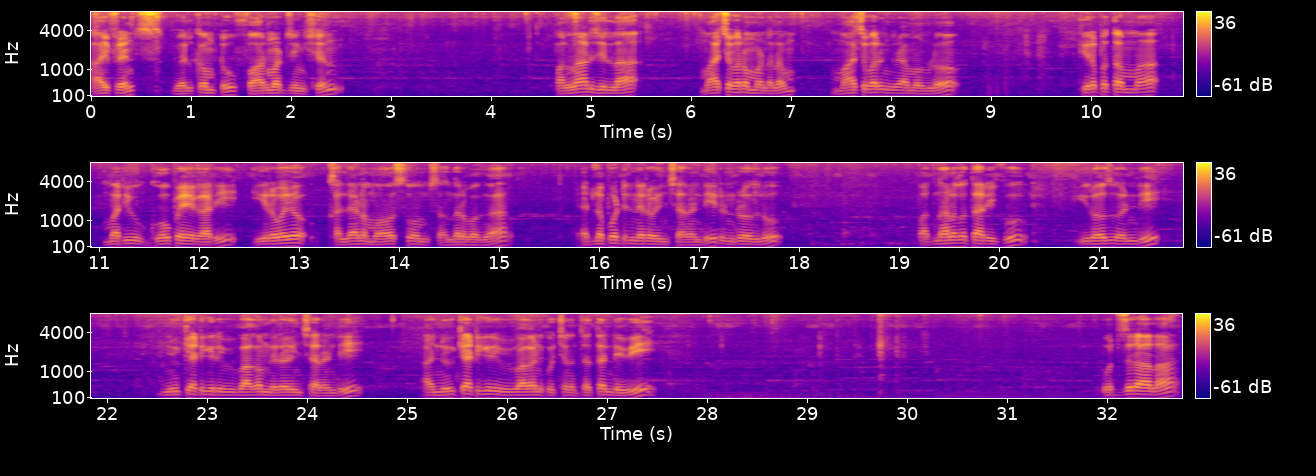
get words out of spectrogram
Hi friends welcome to farmer junction. Palnadu జిల్లా మాచవరం మండలం మాచవరం గ్రామంలో తిరుపతమ్మ మరియు గోపయ్య గారి ఇరవయో కళ్యాణ మహోత్సవం సందర్భంగా ఎడ్ల పోటీలు నిర్వహించారండి. రెండు రోజులు పద్నాలుగో తారీఖు ఈరోజు అండి న్యూ కేటగిరీ విభాగం నిర్వహించారండి. ఆ న్యూ కేటగిరీ విభాగానికి వచ్చిన జతండివి వజ్రాల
